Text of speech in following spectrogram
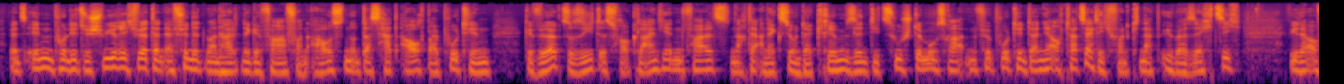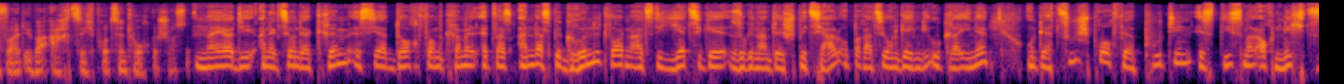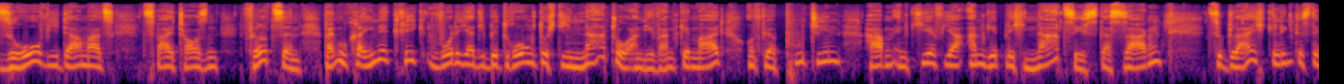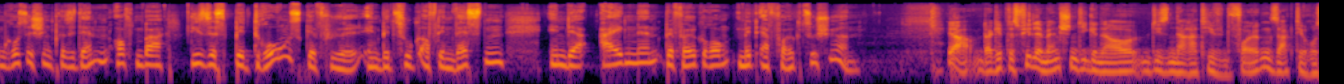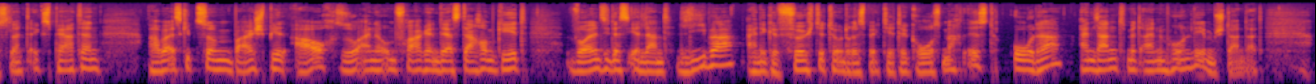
Wenn es innenpolitisch schwierig wird, dann erfindet man halt eine Gefahr von außen. Und das hat auch bei Putin gewirkt. So sieht es Frau Klein jedenfalls. Nach der Annexion der Krim sind die Zustimmungsraten für Putin dann ja auch tatsächlich von knapp über 60 wieder auf weit über 80 Prozent hochgeschossen. Naja, die Annexion der Krim ist ja doch vom Kreml etwas anders begründet worden als die jetzige sogenannte Spezialoperation gegen die Ukraine. Und der Zuspruch für Putin ist diesmal auch nicht so wie damals 2014. Beim Ukraine-Krieg wurde ja die Bedrohung durch die NATO an die Wand gemalt und für Putin haben in Kiew ja angeblich Nazis das Sagen. Zugleich gelingt es dem russischen Präsidenten offenbar, dieses Bedrohungsgefühl in Bezug auf den Westen in der eigenen Bevölkerung mit Erfolg zu schüren. Ja, da gibt es viele Menschen, die genau diesen Narrativen folgen, sagt die Russland-Expertin. Aber es gibt zum Beispiel auch so eine Umfrage, in der es darum geht, wollen Sie, dass Ihr Land lieber eine gefürchtete und respektierte Großmacht ist oder ein Land mit einem hohen Lebensstandard?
